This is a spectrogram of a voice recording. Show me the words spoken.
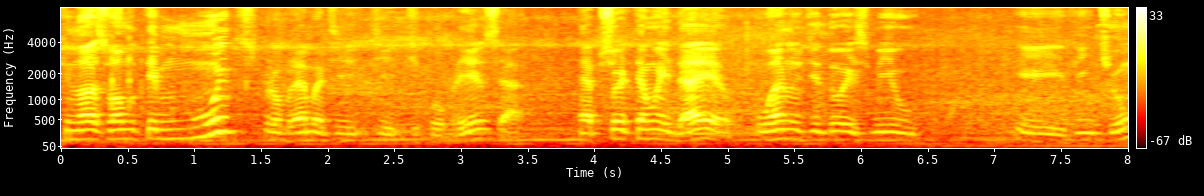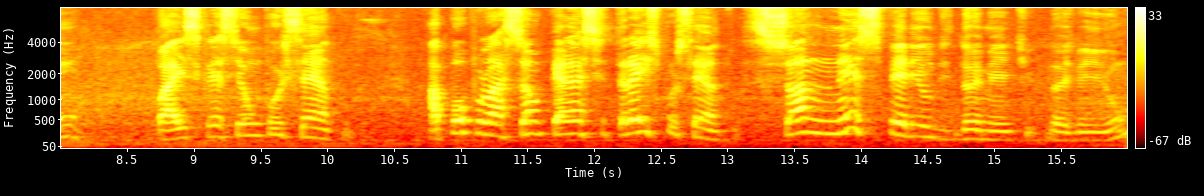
que nós vamos ter muitos problemas de, de, de pobreza. É, para o senhor ter uma ideia, o ano de 2021, o país cresceu 1%. A população cresce 3%. Só nesse período de 2001,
